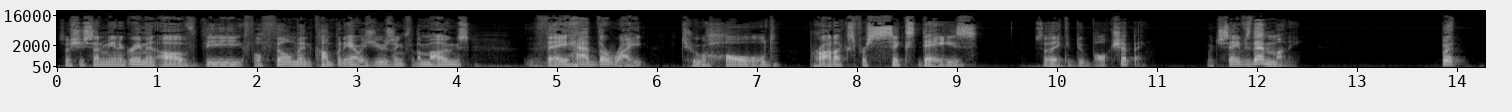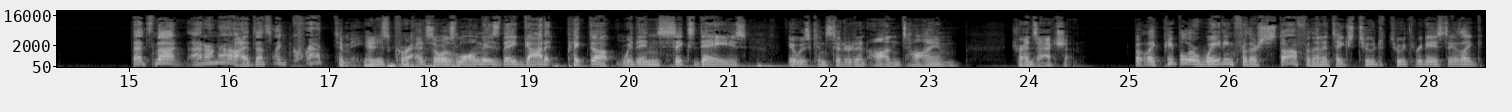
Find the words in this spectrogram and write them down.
So she sent me an agreement of the fulfillment company I was using for the mugs. They had the right to hold products for six days so they could do bulk shipping, which saves them money. That's not, I don't know, that's like crap to me. It is crap. And so as long as they got it picked up within six days, it was considered an on time transaction. But like people are waiting for their stuff and then it takes two to two, three days to like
